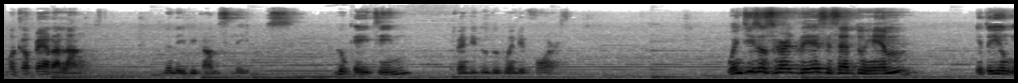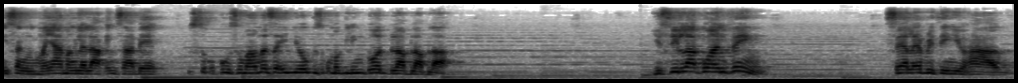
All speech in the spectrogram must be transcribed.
magkapera lang. Then they become slaves. Luke 18, 22 to 24. When Jesus heard this, He said to him, ito yung isang mayamang lalaking sabi, gusto ko pong sumama sa inyo, gusto ko maglingkod, blah, blah, blah. You still lack one thing. Sell everything you have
